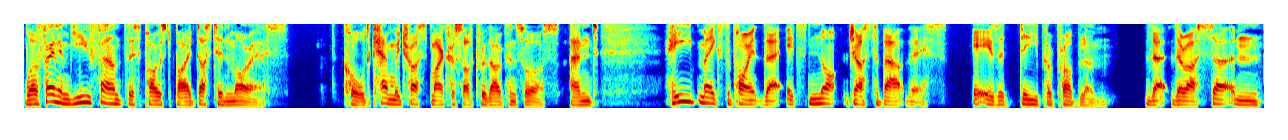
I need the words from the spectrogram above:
Well, Phelim, you found this post by Dustin Moris called Can We Trust Microsoft with Open Source? And he makes the point that it's not just about this. It is a deeper problem that there are certain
